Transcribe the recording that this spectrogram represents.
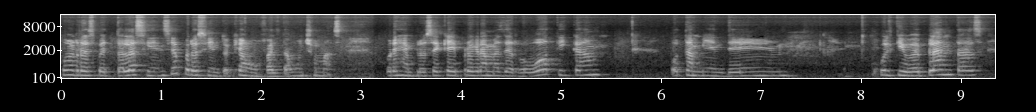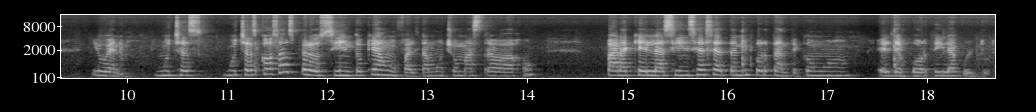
con respecto a la ciencia, pero siento que aún falta mucho más. Por ejemplo, sé que hay programas de robótica o también de cultivo de plantas y bueno, muchas, muchas cosas, pero siento que aún falta mucho más trabajo para que la ciencia sea tan importante como el deporte y la cultura.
